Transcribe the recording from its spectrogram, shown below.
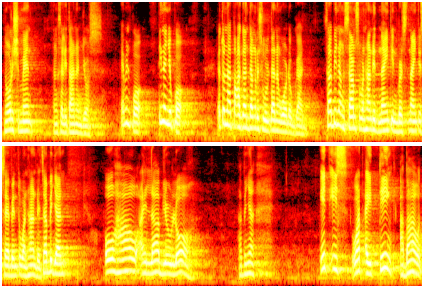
nourishment ng salita ng Diyos. Amen po. Tingnan niyo po. Ito napakagandang resulta ng Word of God. Sabi ng Psalms 119 verse 97 to 100, sabi diyan, Oh how I love your law. Sabi niya, it is what I think about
